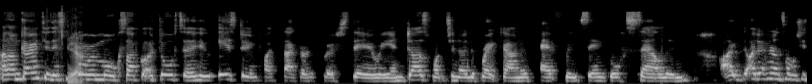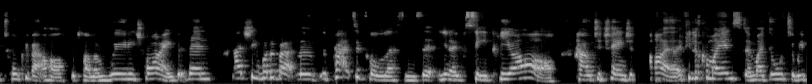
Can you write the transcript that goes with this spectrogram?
And I'm going through this Yeah. more and more because I've got a daughter who is doing Pythagoras theory and does want to know the breakdown of every single cell. And I, I don't understand what she's talking about half the time. I'm really trying. But then, actually, what about the, the practical lessons that you know, CPR, how to change a tire? If you look on my Insta, my daughter, we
